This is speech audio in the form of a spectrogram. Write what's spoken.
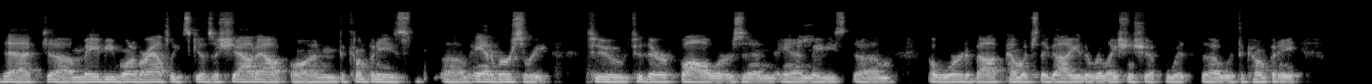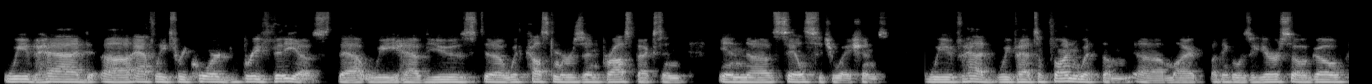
that uh, maybe one of our athletes gives a shout out on the company's um, anniversary to to their followers and and maybe um, a word about how much they value the relationship with uh, with the company. We've had uh, athletes record brief videos that we have used uh, with customers and prospects in in uh, sales situations. We've had we've had some fun with them. Um, I, I think it was a year or so ago.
